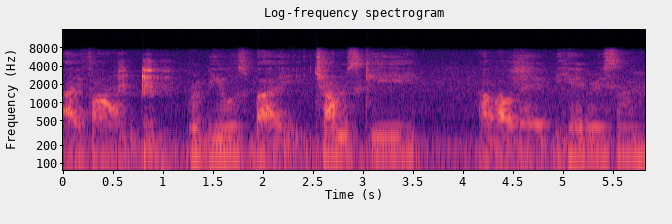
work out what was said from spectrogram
I found reviews by Chomsky about the behaviorism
